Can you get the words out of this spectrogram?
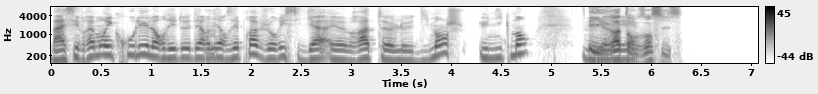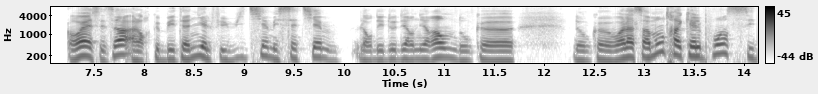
bah, c'est vraiment écroulé lors des deux dernières épreuves. Joris il euh, rate le dimanche uniquement. Et il rate en faisant 6. Ouais, c'est ça. Alors que Bethany, elle fait 8ème et 7ème lors des deux derniers rounds. Donc, euh, donc euh, voilà, ça montre à quel point c'est,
